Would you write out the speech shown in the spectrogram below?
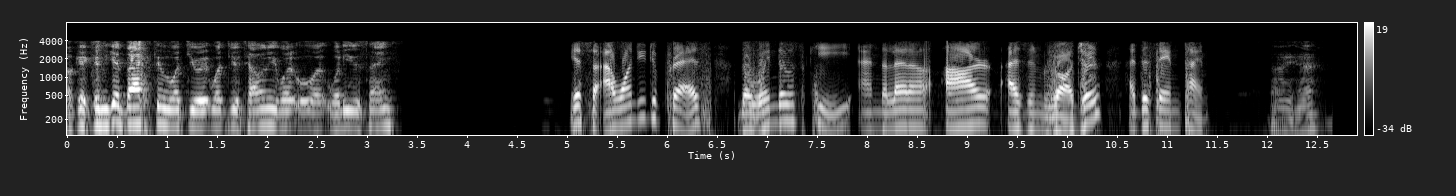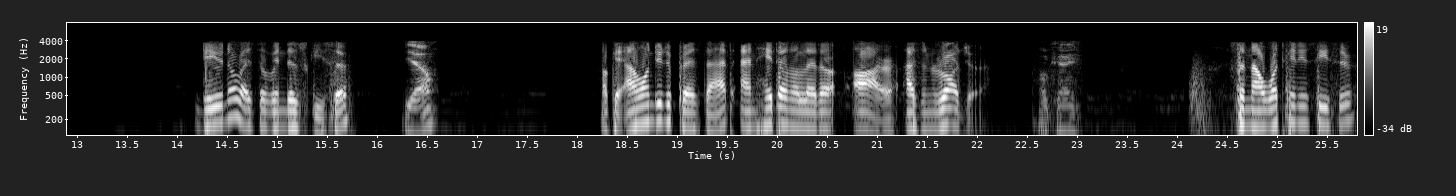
Okay. Can you get back to what you what you're telling me? What what, what are you saying? Yes, sir. I want you to press the Windows key and the letter R as in Roger at the same time. Oh yeah. Do you know where's the Windows key, sir? Yeah. Okay, I want you to press that and hit on the letter R as in Roger. Okay. So now what can you see, sir?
